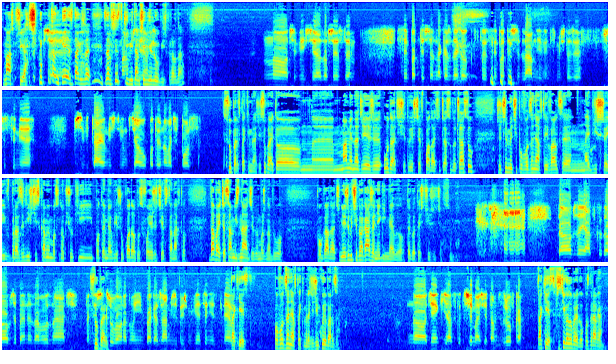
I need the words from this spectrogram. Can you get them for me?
Masz przyjaciół, to Że- nie jest tak, że ze wszystkimi Mam tam się nie lubisz, prawda? no oczywiście, ja zawsze jestem sympatyczny dla każdego, kto jest sympatyczny dla mnie, więc myślę, że wszyscy mnie przywitają, jeśli bym chciał potrenować w Polsce. Super w takim razie. Słuchaj, to mm, e, mamy nadzieję, że uda Ci się tu jeszcze wpadać od czasu do czasu. Życzymy Ci powodzenia w tej walce mm, najbliższej w Brazylii. Ściskamy mocno kciuki i potem jak będziesz układał to swoje życie w Stanach, to dawaj czasami znać, żeby można było pogadać. No i żeby Ci bagaże nie ginęły. O, tego też Ci życzę w sumie. Dobrze, Jacku, dobrze, będę dawał znać. Będziesz Super. czuwał nad moimi bagażami, żebyś mi więcej nie zginęło. Tak jest. Powodzenia w takim razie. Dziękuję bardzo. No, dzięki Jacku, trzymaj się tam, zdrówka. Tak jest. Wszystkiego dobrego. Pozdrawiam.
